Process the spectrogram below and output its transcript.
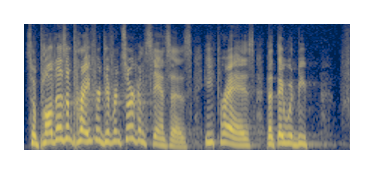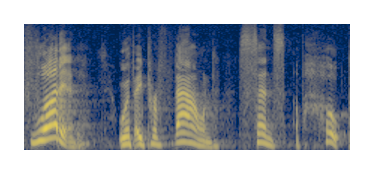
So Paul doesn't pray for different circumstances. He prays that they would be flooded with a profound sense of hope.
